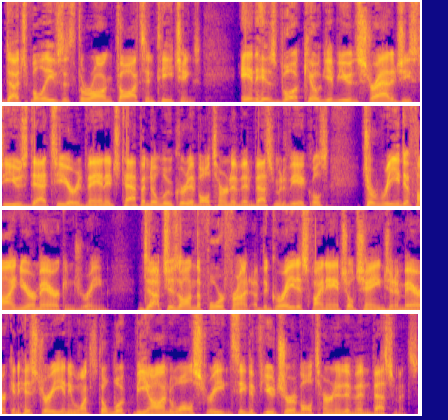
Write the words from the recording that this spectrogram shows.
Dutch believes it's the wrong thoughts and teachings. In his book, he'll give you the strategies to use debt to your advantage, tap into lucrative alternative investment vehicles to redefine your American dream. Dutch is on the forefront of the greatest financial change in American history, and he wants to look beyond Wall Street and see the future of alternative investments.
